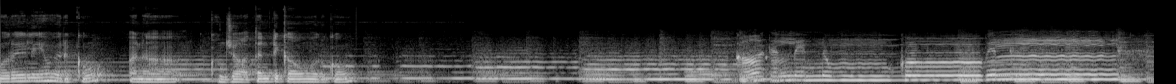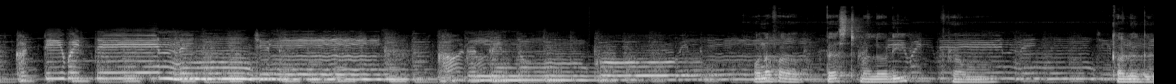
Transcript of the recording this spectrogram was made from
முறையிலையும் இருக்கும் ஆனால் கொஞ்சம் அத்தன்டிக்காகவும் இருக்கும். காதல் என்னும் கோவில் கட்டி வைத்தேன் நெஞ்சில். காதல் என்னும் கோவில் one of a best melody from Kazhugu.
